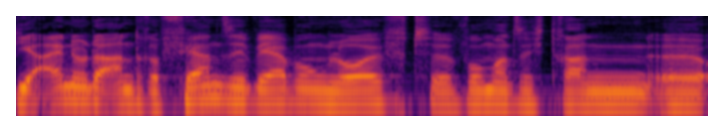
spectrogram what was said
die eine oder andere Fernsehwerbung läuft, äh, wo man sich dran, äh,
